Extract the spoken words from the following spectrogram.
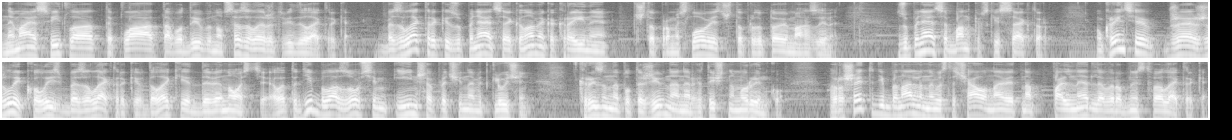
Немає світла, тепла та води, воно все залежить від електрики. Без електрики зупиняється економіка країни, чи то промисловість, чи то продуктові магазини. Зупиняється банківський сектор. Українці вже жили колись без електрики в далекі 90-ті, але тоді була зовсім інша причина відключень криза неплатежів на енергетичному ринку. Грошей тоді банально не вистачало навіть на пальне для виробництва електрики.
